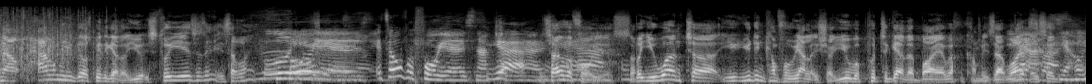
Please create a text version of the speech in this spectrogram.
Now, how long have you girls been together? You, it's three years, is it? Is that right? Four years. It's over four years now. Yeah. It's over four years. But you weren't, uh, you, you didn't come from a reality show. You were put together by a record company, is that right? Yeah, They said- yeah,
